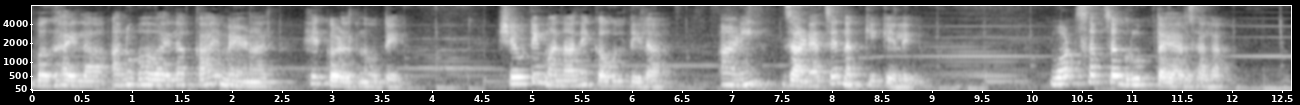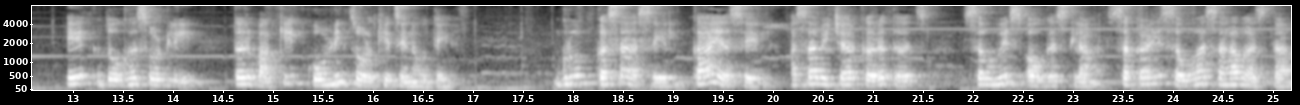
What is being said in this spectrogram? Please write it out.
बघायला अनुभवायला काय मिळणार हे कळत नव्हते. शेवटी मनाने कौल दिला आणि जाण्याचे नक्की केले. व्हॉट्सअपचा ग्रुप तयार झाला. एक दोघं सोडली तर बाकी कोणीच ओळखीचे नव्हते. ग्रुप कसा असेल काय असेल असा विचार करतच सव्वीस ऑगस्टला सकाळी सव्वा सहा वाजता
